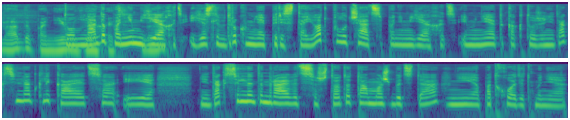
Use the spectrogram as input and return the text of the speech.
надо по ним то ехать, надо по ним да. ехать. И если вдруг у меня перестает получаться по ним ехать, и мне это как-то уже не так сильно откликается, и мне не так сильно это нравится, что-то там, может быть, да, не подходит мне.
